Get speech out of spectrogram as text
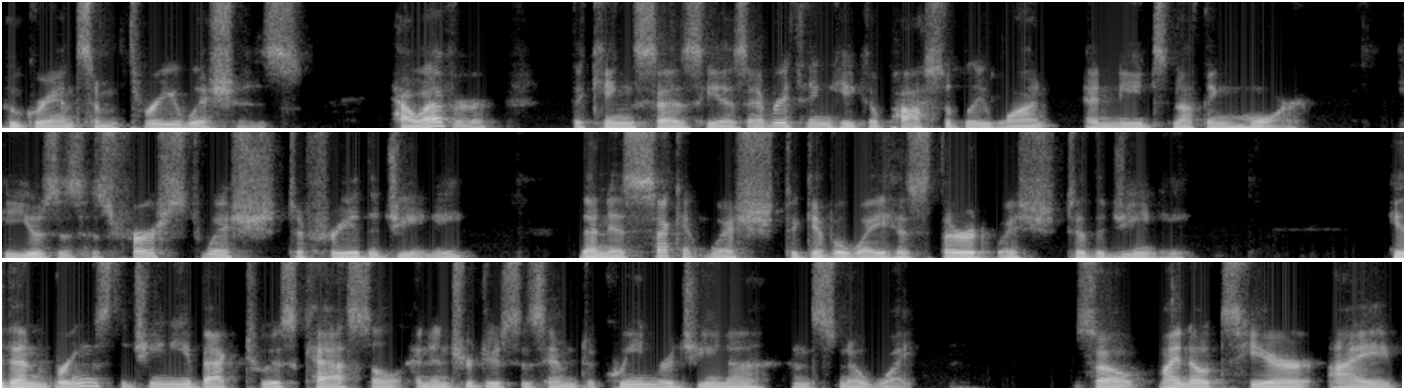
who grants him three wishes. However, the king says he has everything he could possibly want and needs nothing more. He uses his first wish to free the genie, then his second wish to give away his third wish to the genie. He then brings the genie back to his castle and introduces him to Queen Regina and Snow White. So, my notes here, I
